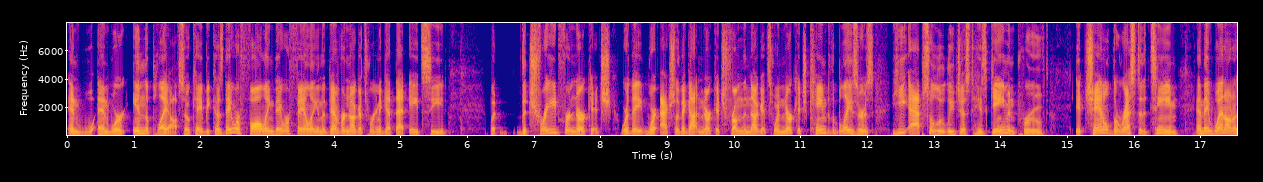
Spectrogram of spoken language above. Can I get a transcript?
and and were in the playoffs, okay? Because they were falling, they were failing, and the Denver Nuggets were going to get that eighth seed. But the trade for Nurkic, where they were actually they got Nurkic from the Nuggets. When Nurkic came to the Blazers, he absolutely just his game improved. It channeled the rest of the team, and they went on a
